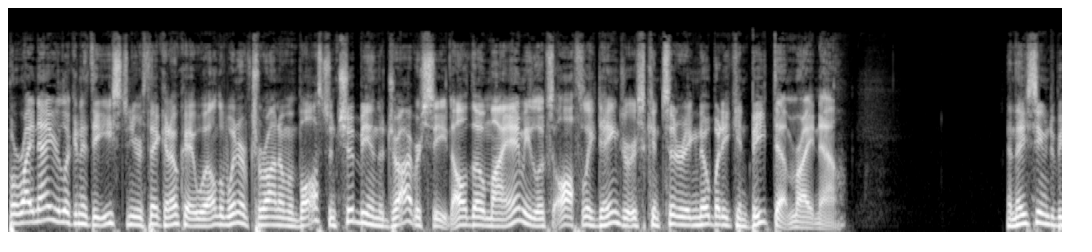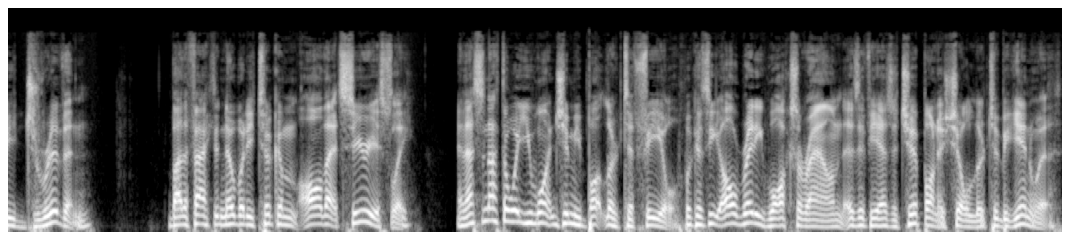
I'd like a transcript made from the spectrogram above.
But right now, you're looking at the East and you're thinking, okay, well, the winner of Toronto and Boston should be in the driver's seat, although Miami looks awfully dangerous considering nobody can beat them right now. And they seem to be driven by the fact that nobody took them all that seriously. And that's not the way you want Jimmy Butler to feel because he already walks around as if he has a chip on his shoulder to begin with.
